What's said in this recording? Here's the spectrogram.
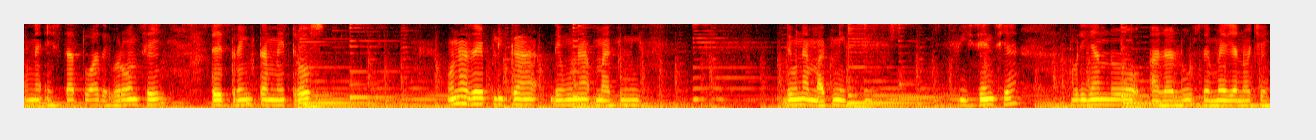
una estatua de bronce de 30 metros, una réplica de una magnífica de una magnificencia brillando a la luz de medianoche.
